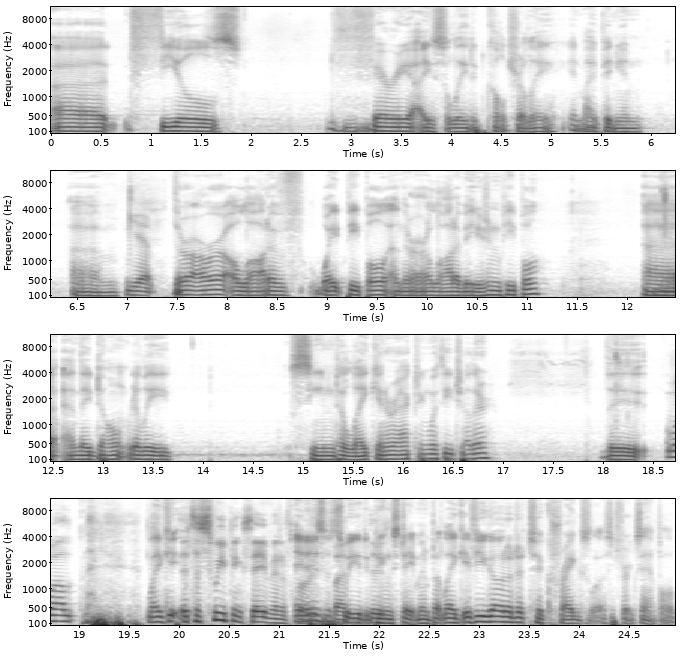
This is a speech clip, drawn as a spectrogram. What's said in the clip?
uh, feels very isolated culturally, in my opinion. Um, Yeah. there are a lot of white people and there are a lot of Asian people, uh, Yep. and they don't really seem to like interacting with each other. The Well, like it's a sweeping statement, of course. it is a sweeping statement, but like if you go to to Craigslist, for example,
